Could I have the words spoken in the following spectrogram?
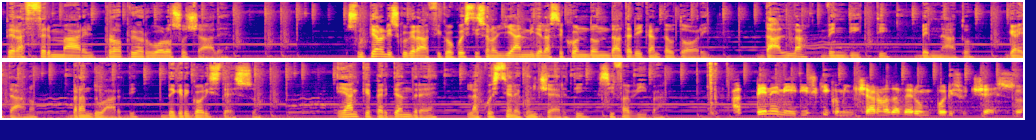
per affermare il proprio ruolo sociale. Sul piano discografico questi sono gli anni della seconda ondata dei cantautori. Dalla, Venditti, Bennato, Gaetano, Branduardi, De Gregori stesso. E anche per De André la questione concerti si fa viva. Appena i miei dischi cominciarono ad avere un po' di successo,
